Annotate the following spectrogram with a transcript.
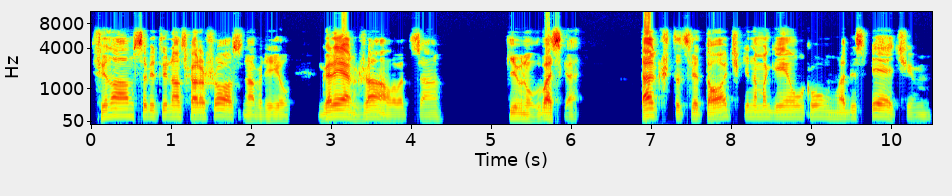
Финансами ты нас хорошо снабдил, грех жаловаться», — кивнул Васька. Так что цветочки на могилку обеспечим.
